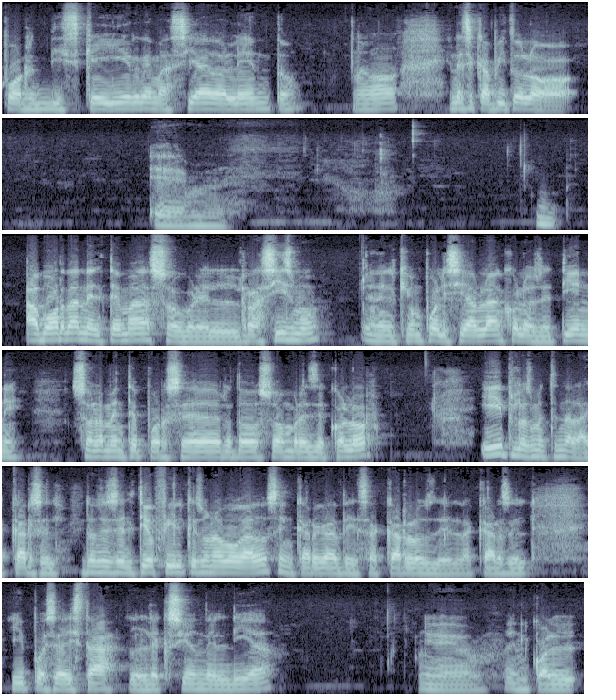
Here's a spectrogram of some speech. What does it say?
por disque ir demasiado lento. ¿no? En ese capítulo em, abordan el tema sobre el racismo, en el que un policía blanco los detiene solamente por ser dos hombres de color y pues, los meten a la cárcel. Entonces el tío Phil, que es un abogado, se encarga de sacarlos de la cárcel y pues ahí está la lección del día. eh, en cual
